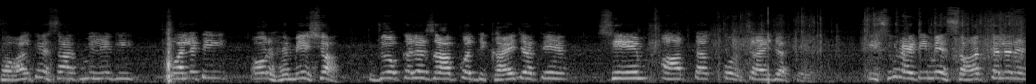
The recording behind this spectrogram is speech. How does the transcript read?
फॉल के साथ मिलेगी। क्वालिटी और हमेशा जो कलर्स आपको दिखाए जाते हैं सेम आप तक पहुँचाए जाते हैं। इस वैरायटी में सात कलर है।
